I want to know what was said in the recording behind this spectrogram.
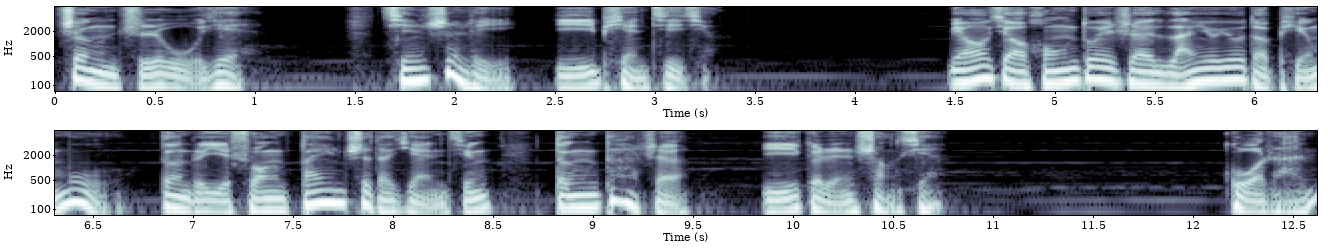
正值午夜，寝室里一片寂静。苗小红对着蓝悠悠的屏幕，瞪着一双呆滞的眼睛，等待着一个人上线。果然，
